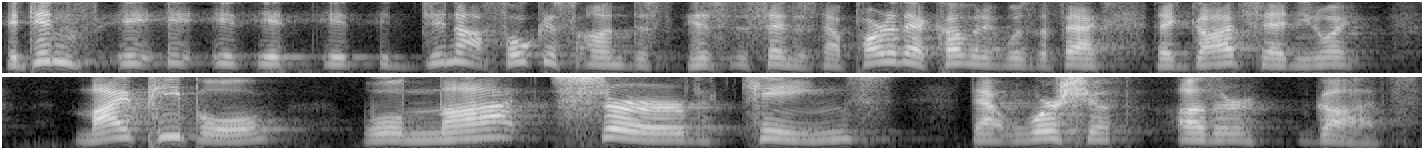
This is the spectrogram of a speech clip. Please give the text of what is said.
It didn't. It, it, it, it, it did not focus on his descendants. Now, part of that covenant was the fact that God said, "You know what? My people will not serve kings that worship other gods."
